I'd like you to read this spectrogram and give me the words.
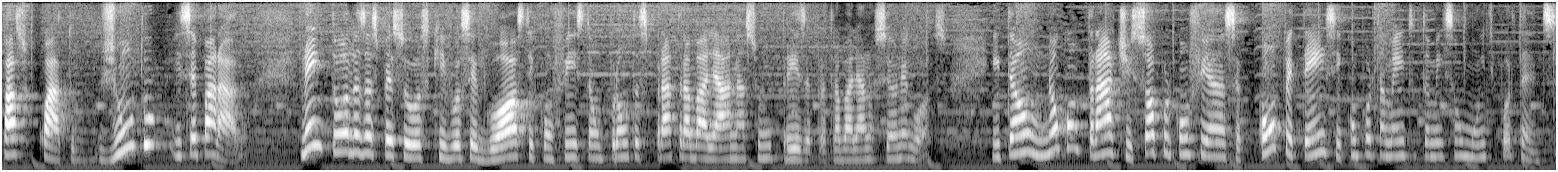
Passo 4. Junto e separado. Nem todas as pessoas que você gosta e confia estão prontas para trabalhar na sua empresa, para trabalhar no seu negócio. Então, não contrate só por confiança. Competência e comportamento também são muito importantes.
